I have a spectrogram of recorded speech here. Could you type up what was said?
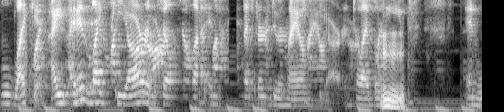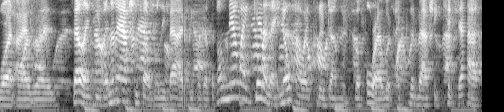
like it. I, I didn't like PR until, until I started doing my own PR until I mm-hmm. believed. Mm-hmm in what I was selling people. And then I actually felt really bad because I was like, oh, now I get it. I know how I could have done this before. I would, I could have actually kicked ass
